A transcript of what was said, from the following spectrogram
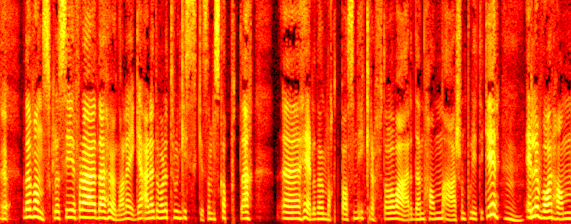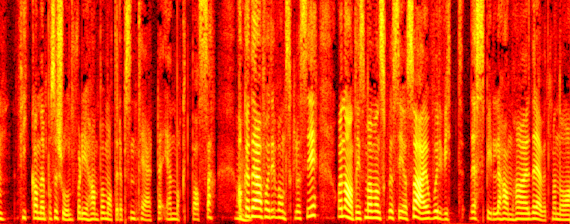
Ja. Det er vanskelig å si, for det er, det er høna eller egget. Det, var det Trond Giske som skapte eh, hele den maktbasen i kraft av å være den han er som politiker? Mm. Eller var han, fikk han den posisjonen fordi han på en måte representerte en maktbase? Mm. Akkurat det er faktisk vanskelig å si. Og en annen ting som er vanskelig å si også, er jo hvorvidt det spillet han har drevet med nå,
